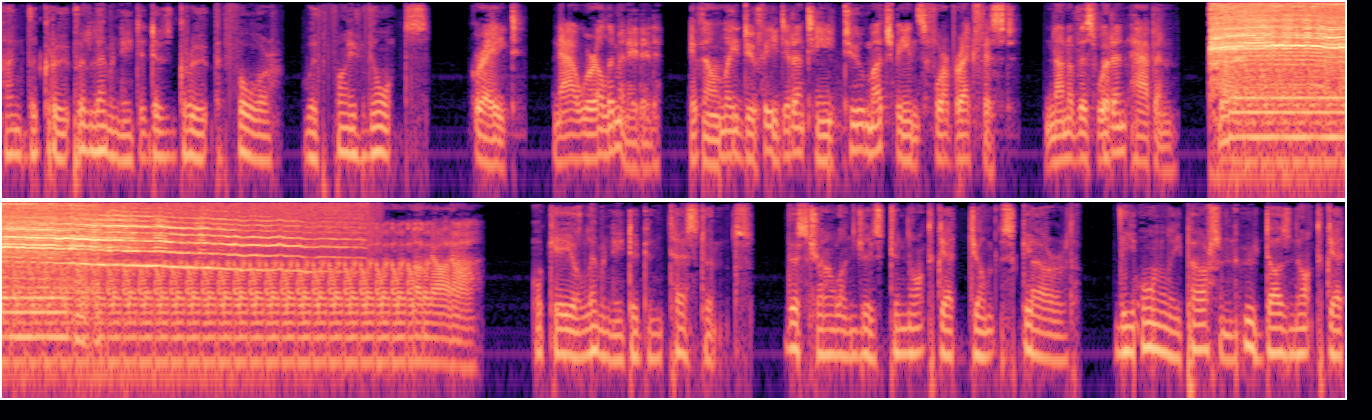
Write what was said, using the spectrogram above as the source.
And the group eliminated is Group 4, with 5 votes. Great. Now we're eliminated. If only Doofy didn't eat too much beans for breakfast, none of this wouldn't happen. Okay eliminated contestants. This challenge is to not get jump scared. The only person who does not get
